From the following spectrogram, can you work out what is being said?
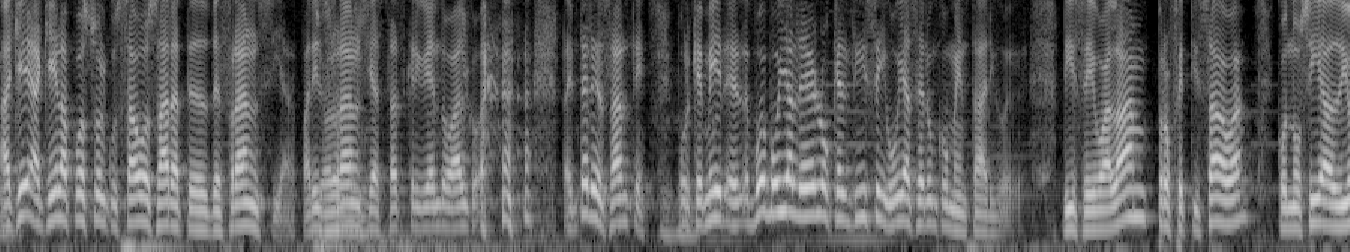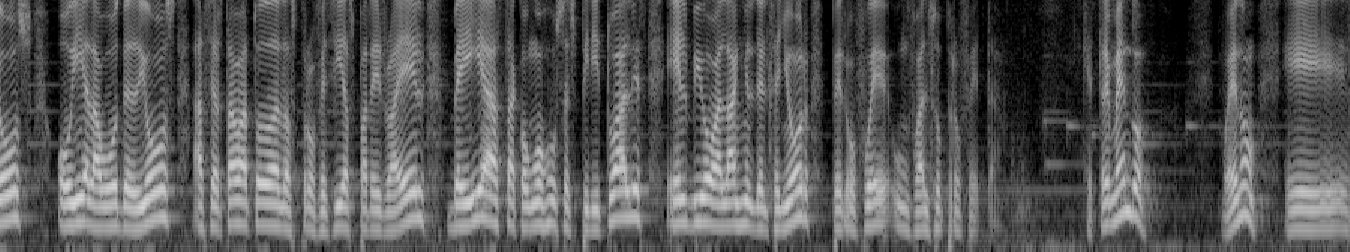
Aquí, aquí el apóstol Gustavo Zárate desde Francia, París, Francia, está escribiendo algo. está interesante, porque mire, voy, voy, a leer lo que él dice y voy a hacer un comentario. Dice, Balaam profetizaba, conocía a Dios, oía la voz de Dios, acertaba todas las profecías para Israel, veía hasta con ojos espirituales, él vio al ángel del Señor, pero fue un falso profeta. Qué tremendo. Bueno, eh,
